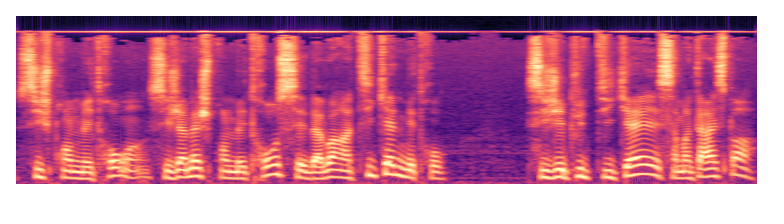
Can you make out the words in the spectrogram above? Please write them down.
si je prends le métro, hein, si jamais je prends le métro, c'est d'avoir un ticket de métro. Si j'ai plus de ticket, ça ne m'intéresse pas.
